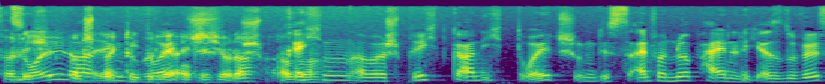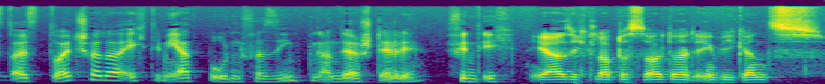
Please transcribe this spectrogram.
soll da irgendwie Deutsch oder? sprechen, aber, aber, spricht gar nicht Deutsch und ist einfach nur peinlich. Also du willst als Deutscher da echt im Erdboden versinken an der Stelle, finde ich. Ja, also ich glaube, das sollte halt irgendwie ganz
